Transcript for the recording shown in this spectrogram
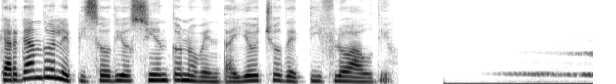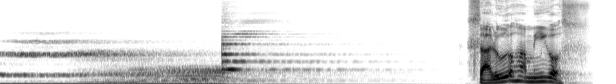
cargando el episodio 198 de Tiflo Audio. Saludos amigos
